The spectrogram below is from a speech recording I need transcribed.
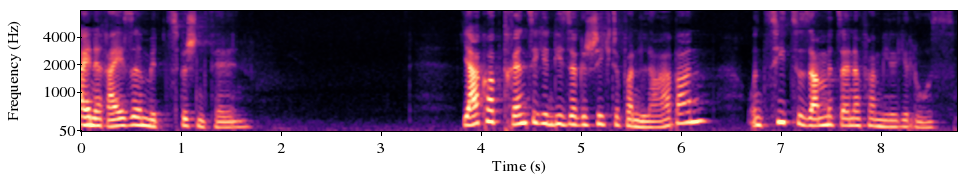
Eine Reise mit Zwischenfällen. Jakob trennt sich in dieser Geschichte von Laban und zieht zusammen mit seiner Familie los.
